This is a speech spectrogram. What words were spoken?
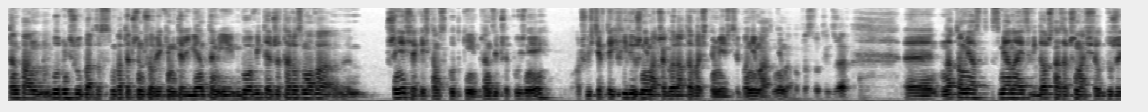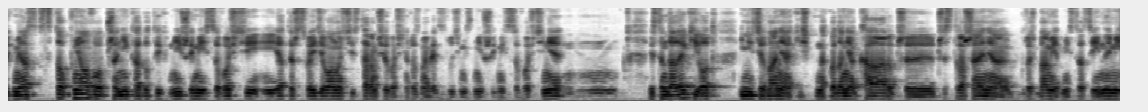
ten pan burmistrz był bardzo sympatycznym człowiekiem, inteligentnym i było widać, że ta rozmowa przyniesie jakieś tam skutki prędzej czy później. Oczywiście w tej chwili już nie ma czego ratować w tym mieście, bo nie ma, nie ma po prostu tych drzew. E, natomiast zmiana jest widoczna, zaczyna się od dużych miast, stopniowo przenika do tych mniejszych miejscowości i ja też w swojej działalności staram się właśnie rozmawiać z ludźmi z mniejszych miejscowości. Nie, jestem daleki od inicjowania jakichś nakładania kar czy, czy straszenia groźbami administracyjnymi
